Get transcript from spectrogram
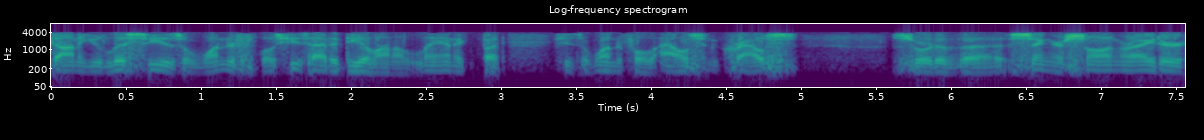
Donna Ulisse is a wonderful. She's had a deal on Atlantic, but she's a wonderful Alison Krauss sort of uh, singer songwriter.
